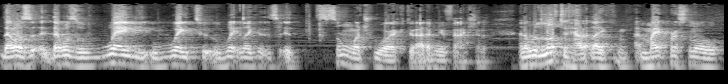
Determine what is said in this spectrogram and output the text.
That was that was way way too way like it's, it's so much work to add a new faction, and I would love to have it. Like my personal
